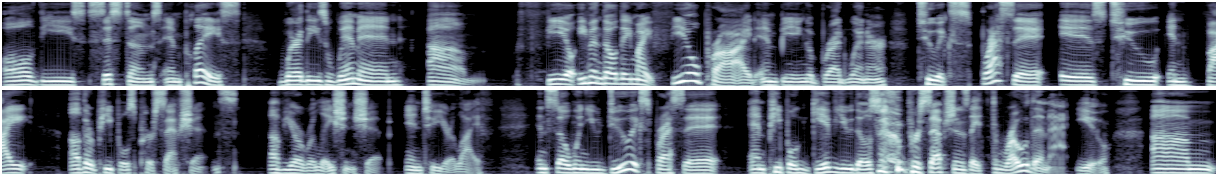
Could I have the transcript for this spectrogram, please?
all these systems in place where these women um, feel even though they might feel pride in being a breadwinner to express it is to invite other people's perceptions of your relationship into your life. And so when you do express it and people give you those perceptions they throw them at you um,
